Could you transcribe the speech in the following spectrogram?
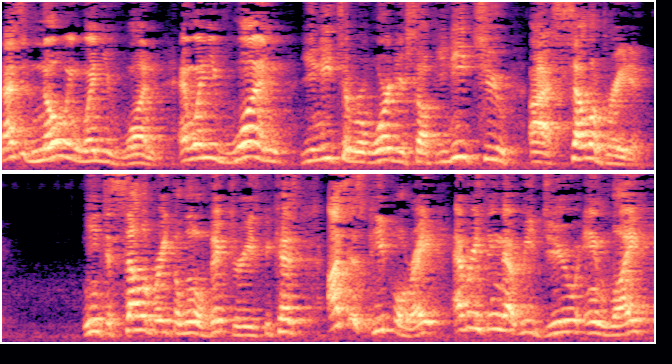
That's knowing when you've won. And when you've won, you need to reward yourself. You need to uh, celebrate it. You need to celebrate the little victories because us as people, right? Everything that we do in life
